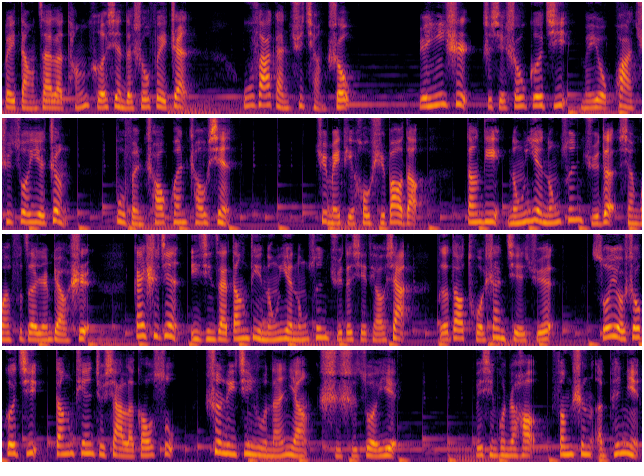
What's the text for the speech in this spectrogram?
被挡在了唐河县的收费站，无法赶去抢收，原因是这些收割机没有跨区作业证。部分超宽超限。据媒体后续报道，当地农业农村局的相关负责人表示，该事件已经在当地农业农村局的协调下得到妥善解决，所有收割机当天就下了高速，顺利进入南阳实施作业。微信公众号方声 opinion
